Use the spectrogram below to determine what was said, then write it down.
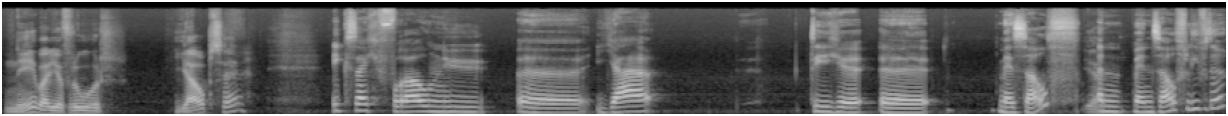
nee, waar je vroeger ja op zei? Ik zeg vooral nu eh, ja tegen eh, mijzelf Ja. en mijn zelfliefde.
